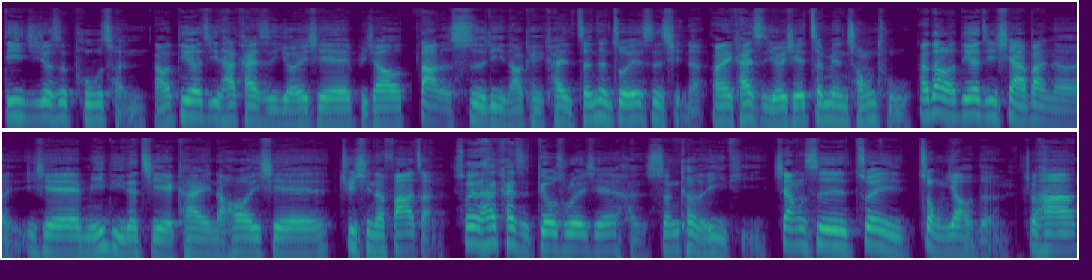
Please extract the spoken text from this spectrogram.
第一季就是铺陈，然后第二季他开始有一些比较大的势力，然后可以开始真正做一些事情了，然后也开始有一些正面冲突。那到了第二季下半呢，一些谜底的解开，然后一些剧情的发展，所以他开。丢出了一些很深刻的议题，像是最重要的，就他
